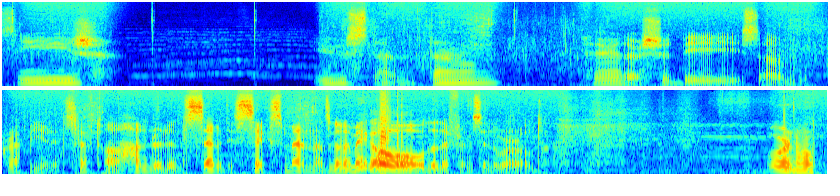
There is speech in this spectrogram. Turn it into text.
siege. You stand down. Here, there should be some crappy units left. Oh, 176 men. That's gonna make all the difference in the world. Or not.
